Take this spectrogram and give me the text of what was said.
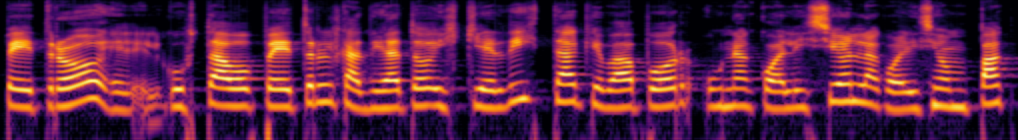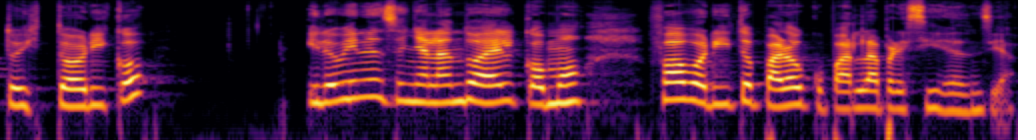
Petro, el Gustavo Petro, el candidato izquierdista que va por una coalición, la coalición Pacto Histórico y lo vienen señalando a él como favorito para ocupar la presidencia.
